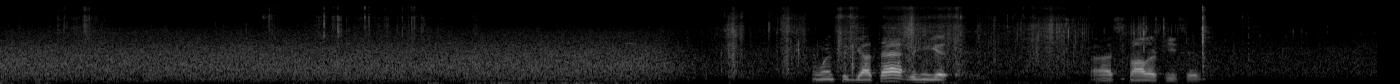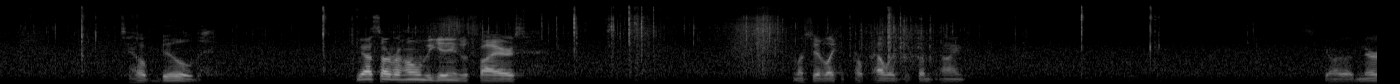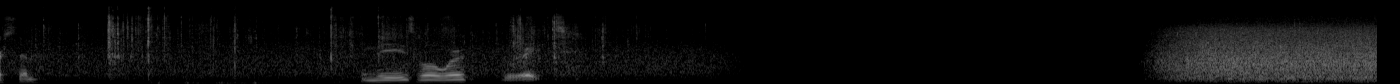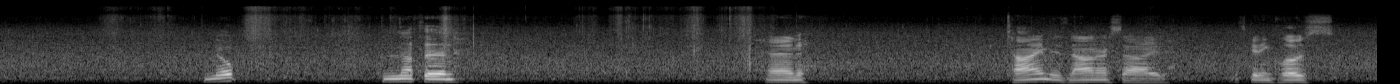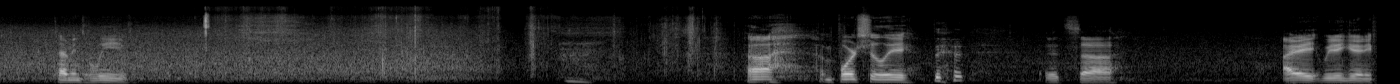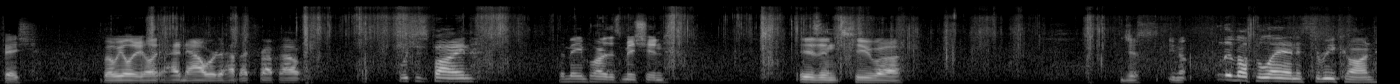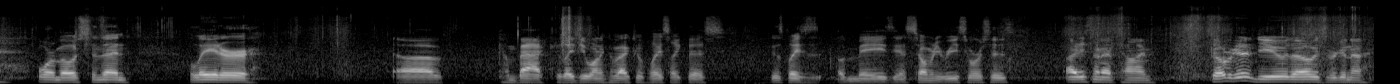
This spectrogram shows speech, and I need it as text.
And once we've got that, we can get uh, smaller pieces to help build. We gotta start our home beginnings with fires. Unless you have like a propellant of some kind. Just gotta nurse them. And these will work great. Nope. Nothing. And time is not on our side. It's getting close to having to leave. Uh, unfortunately, it's uh, I we didn't get any fish, but we only had an hour to have that trap out which is fine. The main part of this mission isn't to uh, just, you know, live off the land. It's the recon foremost, and then later uh, come back because I do want to come back to a place like this. This place is amazing. So many resources. I just don't have time. So what we're gonna do though is we're gonna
